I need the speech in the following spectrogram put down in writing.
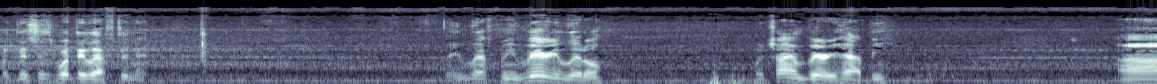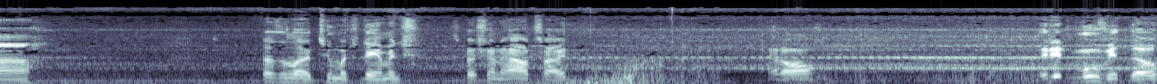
But this is what they left in it. They left me very little which I am very happy. Uh, doesn't look like too much damage, especially on the outside at all. They didn't move it though.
